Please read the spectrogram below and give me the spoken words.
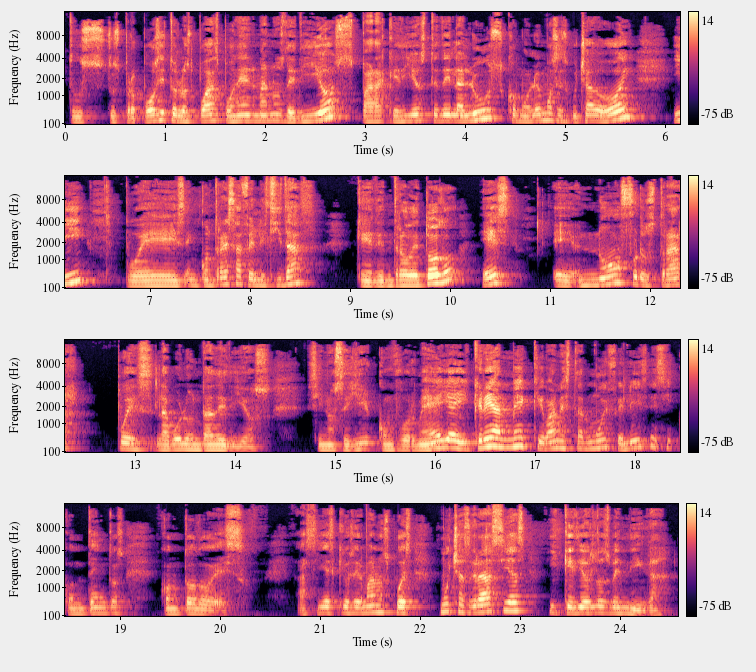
tus, tus, propósitos los puedas poner en manos de Dios para que Dios te dé la luz, como lo hemos escuchado hoy, y pues encontrar esa felicidad que dentro de todo es eh, no frustrar pues la voluntad de Dios, sino seguir conforme a ella y créanme que van a estar muy felices y contentos con todo eso. Así es que los hermanos, pues muchas gracias y que Dios los bendiga.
